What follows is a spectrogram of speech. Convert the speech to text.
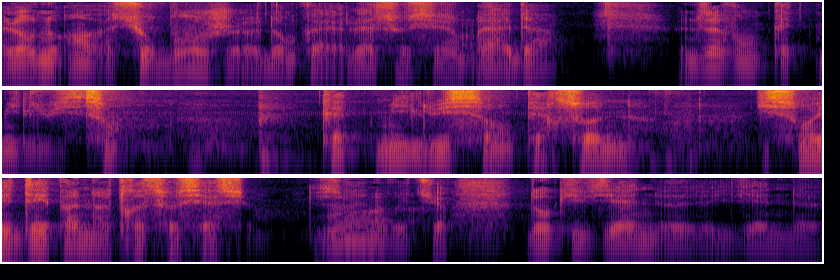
Alors, nous, en- sur Bourges, donc à l'association ADA, nous avons 4800, 4800 personnes qui sont aidées par notre association. Qui sont la nourriture. Donc, ils viennent, euh, ils viennent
